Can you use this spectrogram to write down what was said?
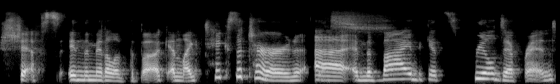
shifts in the middle of the book and like takes a turn uh, yes. uh, and the vibe gets real different.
